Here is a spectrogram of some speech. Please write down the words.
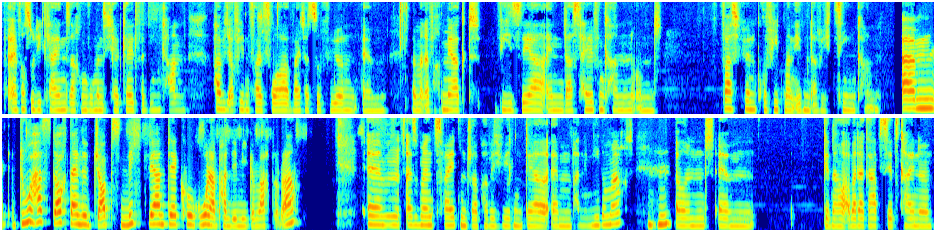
einfach so die kleinen Sachen, wo man sich halt Geld verdienen kann, habe ich auf jeden Fall vor, weiterzuführen, ähm, weil man einfach merkt, wie sehr einem das helfen kann und was für einen Profit man eben dadurch ziehen kann. Ähm, du hast doch deine Jobs nicht während der Corona-Pandemie gemacht, oder? Ähm, also meinen zweiten Job habe ich während der ähm, Pandemie gemacht. Mhm. Und ähm, genau, aber da gab es jetzt keine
